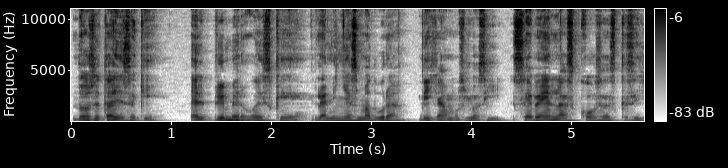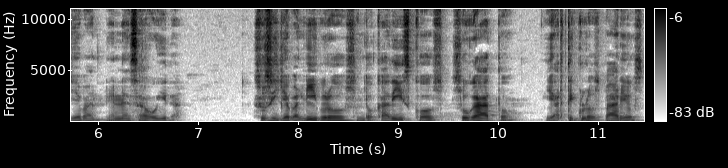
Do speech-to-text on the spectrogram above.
Dos detalles aquí. El primero es que la niña es madura, digámoslo así, se ven las cosas que se llevan en esa huida. Susi lleva libros, un tocadiscos, su gato y artículos varios,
